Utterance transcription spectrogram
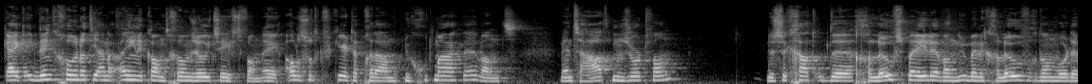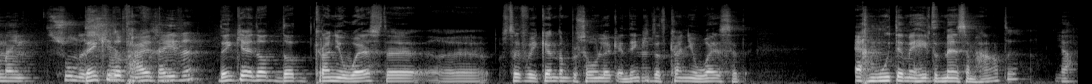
Kijk, ik denk gewoon dat hij aan de ene kant gewoon zoiets heeft van... Hey, alles wat ik verkeerd heb gedaan moet ik nu goed maken. Want mensen haten me een soort van. Dus ik ga het op de geloof spelen. Want nu ben ik gelovig. Dan worden mijn zondes Denk je dat hij-. Denk jij dat, dat Kanye West, eh, stel je voor je kent hem persoonlijk, en denk je Hm. dat Kanye West het echt moeite mee heeft dat mensen hem haten? Ja.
